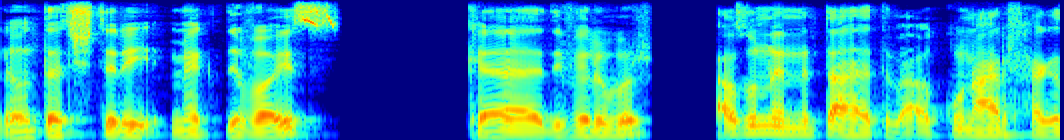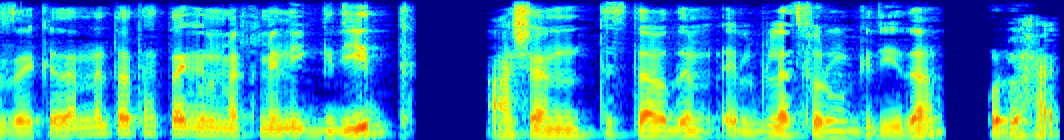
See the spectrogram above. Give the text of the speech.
لو أنت هتشتري Mac device ك developer أظن إن أنت هتبقى تكون عارف حاجة زي كده إن أنت هتحتاج ال Mac Mini الجديد عشان تستخدم ال platform الجديدة كل حاجة.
